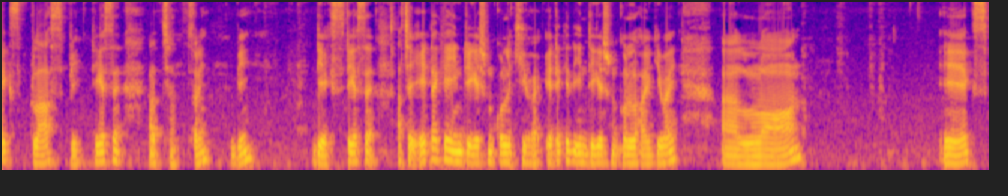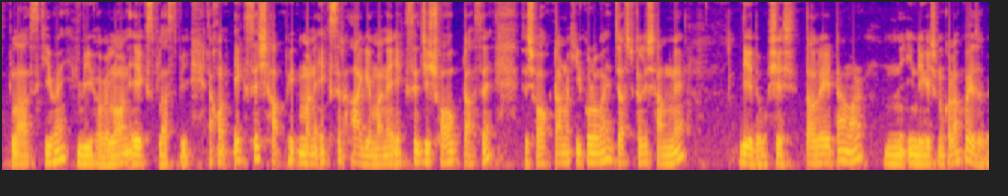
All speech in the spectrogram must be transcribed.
x plus b ঠিক আছে? আচ্ছা সরি বি ডিএক্স ঠিক আছে? আচ্ছা এটাকে ইন্টিগ্রেশন করলে কি হয়? এটাকে ইন্টিগ্রেশন করলে হয় কি ভাই? লন এক্স প্লাস কি ভাই? বি হবে। লন এক্স প্লাস বি এখন এক্সের সাপে মানে এক্সের আগে মানে এক্সের যে সহগটা আছে সেই সহগটা আমরা কি করব ভাই? জাস্ট খালি সামনে দিয়ে দেবো। শেষ। তাহলে এটা আমার ইন্ডিকেশন করা হয়ে যাবে।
